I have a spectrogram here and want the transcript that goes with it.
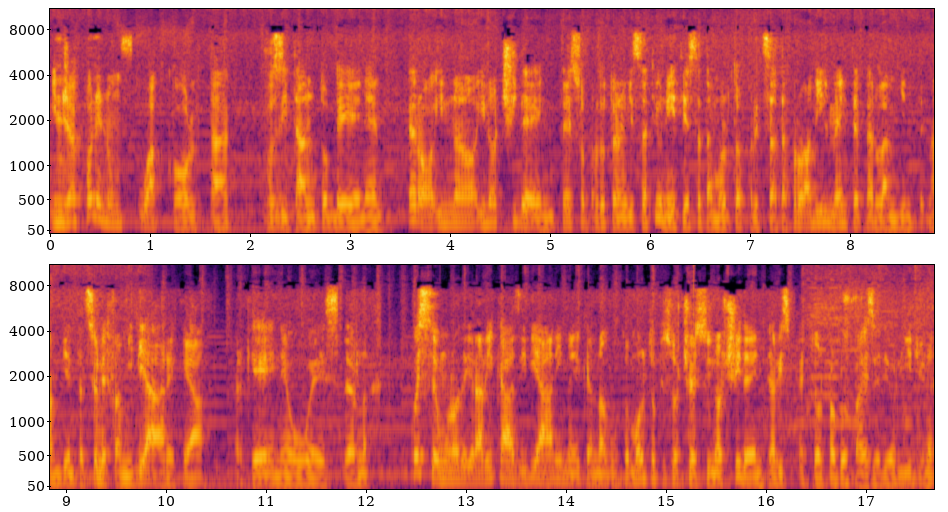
in Giappone non fu accolta così tanto bene, però in, in, Occidente, soprattutto negli Stati Uniti, è stata molto apprezzata probabilmente per l'ambientazione familiare che ha, perché è neo-western. Questo è uno dei rari casi di anime che hanno avuto molto più successo in Occidente rispetto al proprio paese di origine.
